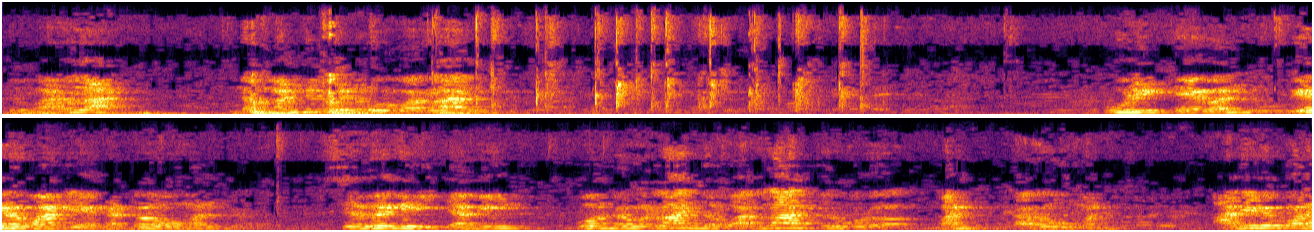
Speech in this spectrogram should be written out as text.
இது வரலாறு. இந்த மண்ணுக்கு ஒரு வரலாறு. கூலித்தேவன் வீரபாண்டிய கட்டவுமன் சிவகிரி ஜமீன் போன்றவர்களாம் இந்த வரலாற்று ஒரு மண் தரவு மண். அதே போல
